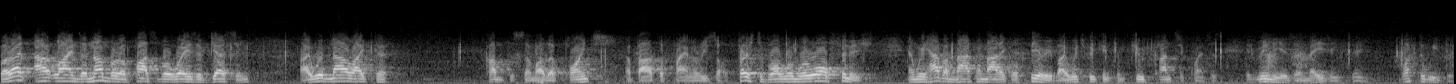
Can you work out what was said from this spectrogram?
Well, that outlines a number of possible ways of guessing. I would now like to come to some other points about the final result. First of all, when we're all finished and we have a mathematical theory by which we can compute consequences, it really is an amazing thing. What do we do?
